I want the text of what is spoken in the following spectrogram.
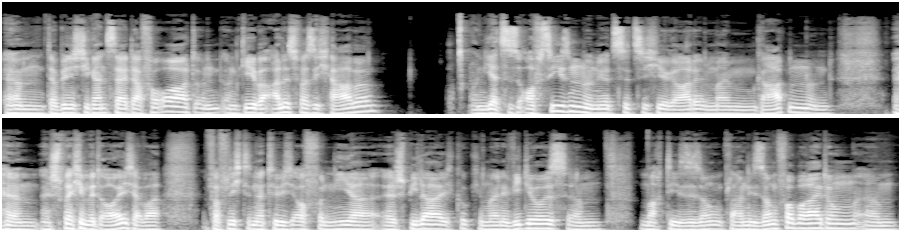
ähm, da bin ich die ganze Zeit da vor Ort und, und gebe alles, was ich habe. Und jetzt ist Off-Season und jetzt sitze ich hier gerade in meinem Garten und ähm, spreche mit euch, aber verpflichte natürlich auch von hier äh, Spieler. Ich gucke hier meine Videos, ähm, mache die Saison, plane die Saisonvorbereitung, ähm,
